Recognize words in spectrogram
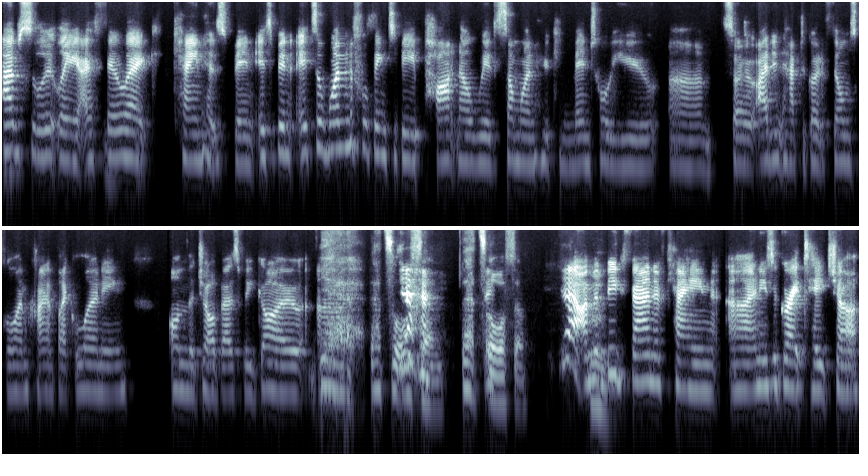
Absolutely. I feel like Kane has been, it's been, it's a wonderful thing to be a partner with someone who can mentor you. Um, so I didn't have to go to film school. I'm kind of like learning on the job as we go. Yeah, um, that's awesome. Yeah. That's awesome yeah, I'm mm. a hmm. big fan of Kane, uh, and he's a great teacher.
